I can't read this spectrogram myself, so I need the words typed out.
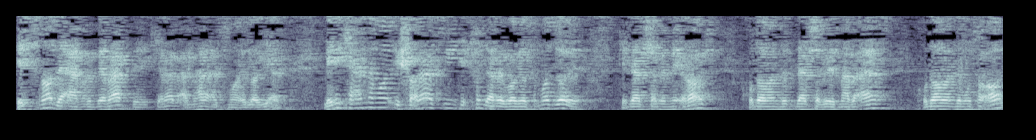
اسناد امر به ربه که رب از هر اسماء الهی است. یعنی که ما اشاره است این که چون در روایات ما داره که در شب معراج خداوند در شب مبعث خداوند متعال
